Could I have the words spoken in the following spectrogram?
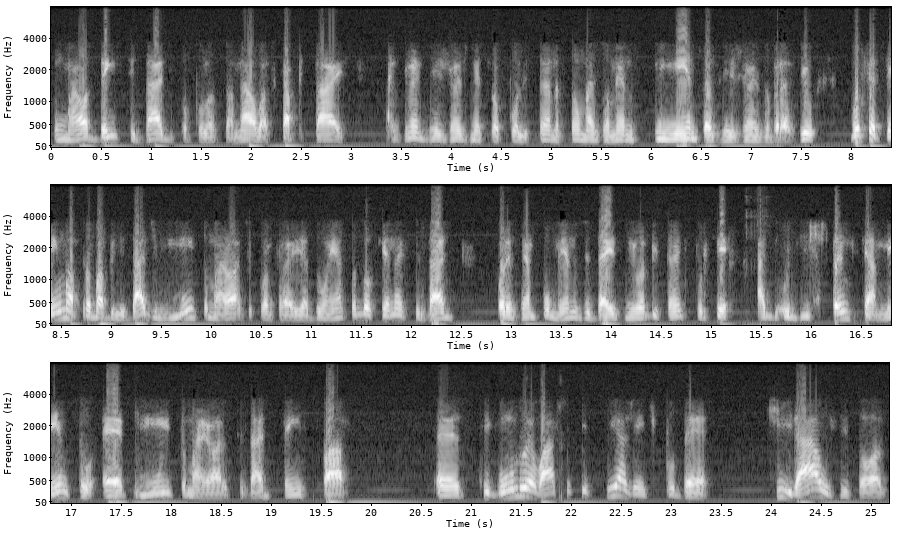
com maior densidade populacional, as capitais, as grandes regiões metropolitanas, são mais ou menos 500 regiões no Brasil, você tem uma probabilidade muito maior de contrair a doença do que nas cidades, por exemplo, com menos de 10 mil habitantes, porque a, o distanciamento é muito maior, a cidade tem espaço. É, segundo, eu acho que se a gente puder tirar os idosos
